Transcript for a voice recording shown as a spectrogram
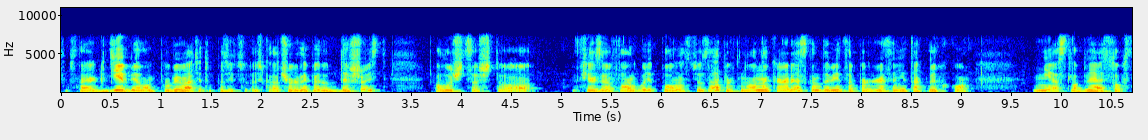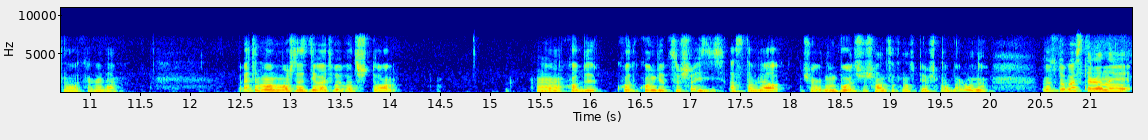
собственно, где белым пробивать эту позицию. То есть, когда черные пойдут d6, получится, что ферзевый фланг будет полностью заперт, но на королевском добиться прогресса не так легко, не ослабляя собственного короля. Поэтому можно сделать вывод, что э, ход, ход комби c6 здесь оставлял черным больше шансов на успешную оборону. Но с другой стороны,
